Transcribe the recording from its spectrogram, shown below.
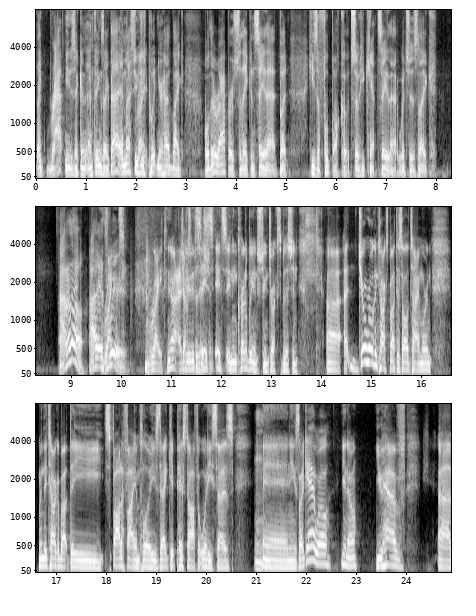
like rap music and, and things like that, unless you just put in your head like, well, they're rappers, so they can say that, but he's a football coach, so he can't say that, which is like. I don't know. I, it's right. weird. Right. No, dude, it's, it's it's an incredibly interesting juxtaposition. Uh, uh, Joe Rogan talks about this all the time when when they talk about the Spotify employees that get pissed off at what he says, Mm-hmm. and he's like, "Yeah, well, you know, you have." Uh,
